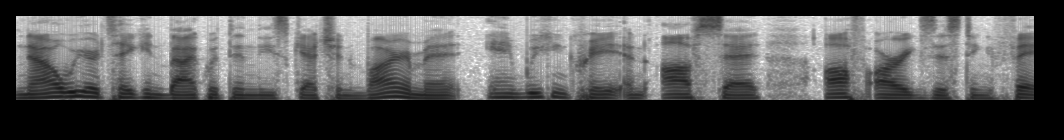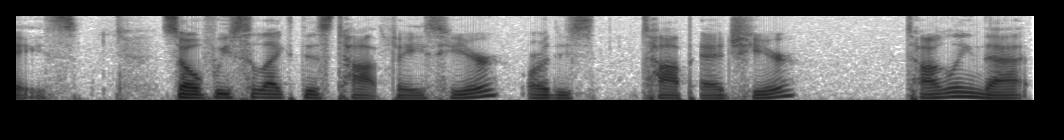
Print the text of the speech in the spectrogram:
now we are taken back within the sketch environment and we can create an offset off our existing face. So if we select this top face here or this top edge here, toggling that,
